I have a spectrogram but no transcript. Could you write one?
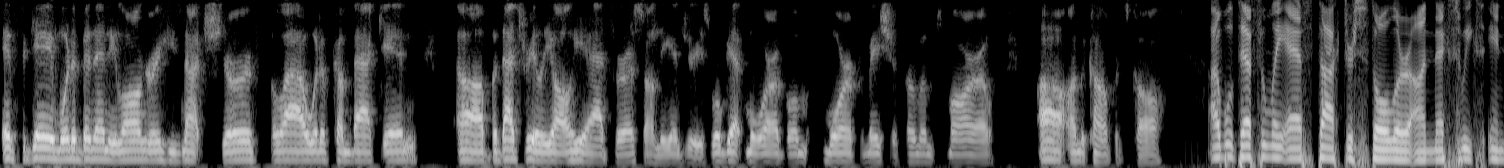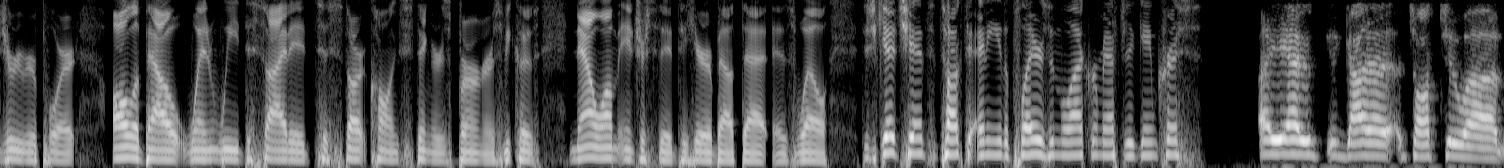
if the game would have been any longer, he's not sure if Bilal would have come back in. Uh, but that's really all he had for us on the injuries. We'll get more of them, more information from him tomorrow uh, on the conference call. I will definitely ask Dr. Stoller on next week's injury report all about when we decided to start calling stingers burners because now I'm interested to hear about that as well. Did you get a chance to talk to any of the players in the locker room after the game, Chris? Uh, yeah, gotta talk to uh,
